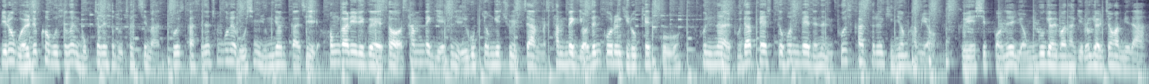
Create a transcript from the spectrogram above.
비록 월드컵 우승은 목전에서 놓쳤지만 푸스카스는 1956년까지 헝가리 리그에서 367경기 출장 380골을 기록했고 훗날 부다페스트 혼베드는 푸스카스를 기념하며 그의 10번을 영구 결번하기로 결정합니다.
